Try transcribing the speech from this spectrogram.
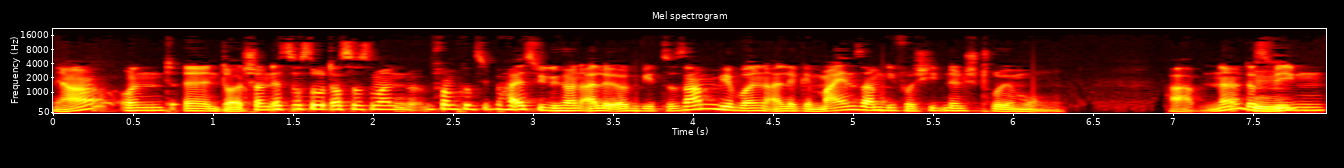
Ja, und äh, in Deutschland ist es so, dass es man vom Prinzip heißt, wir gehören alle irgendwie zusammen, wir wollen alle gemeinsam die verschiedenen Strömungen haben. Ne? Deswegen,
